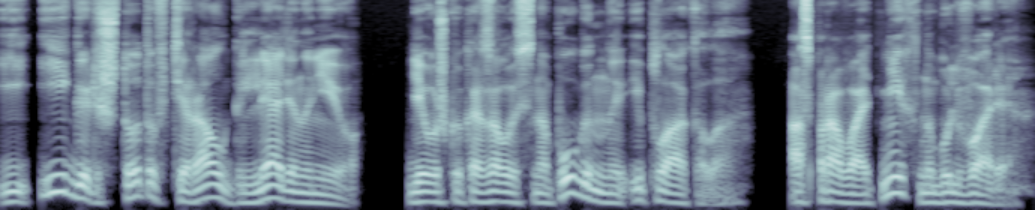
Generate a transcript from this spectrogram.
и Игорь что-то втирал, глядя на нее. Девушка казалась напуганной и плакала. А справа от них, на бульваре,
